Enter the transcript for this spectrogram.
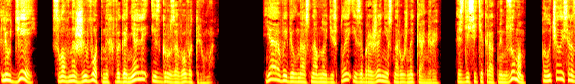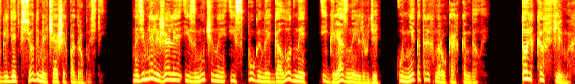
людей, словно животных, выгоняли из грузового трюма. Я вывел на основной дисплей изображение с наружной камеры. С десятикратным зумом получилось разглядеть все до мельчайших подробностей. На земле лежали измученные, испуганные, голодные и грязные люди, у некоторых на руках кандалы. Только в фильмах,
